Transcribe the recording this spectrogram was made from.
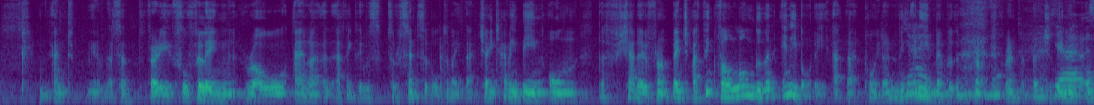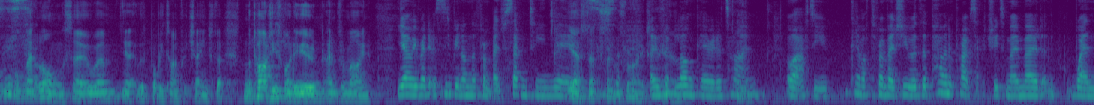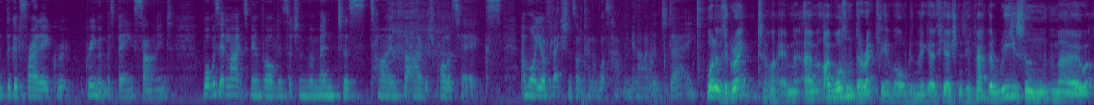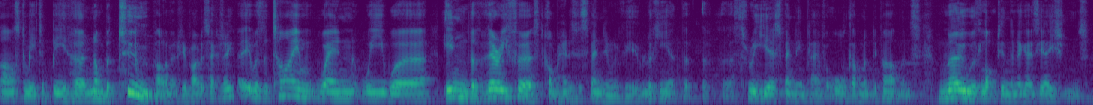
And you know, that's a very fulfilling role, and I, I think it was sort of sensible to make that change, having been on the shadow front bench, I think for longer than anybody at that point. I don't think Yeah. any member of the front, front bench had been Yeah, on, on that long. So um, you know, it was probably time for a change for, from the party's point of view and, from mine. Yeah, we read it was you've been on the front bench 17 years. Yes, that sounds right. Over yeah. a long period of time. Well, after you came off the front bench, you were the permanent private secretary to Mo Mowlam when the Good Friday Agre- Agreement was being signed. What was it like to be involved in such a momentous time for Irish politics? And what are your reflections on kind of what's happening in Ireland today? Well, it was a great time. Um, I wasn't directly involved in the negotiations. In fact, the reason Mo asked me to be her number two parliamentary private secretary, it was the time when we were in the very first comprehensive spending review, looking at the, the, the three-year spending plan for all government departments. Mo was locked in the negotiations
